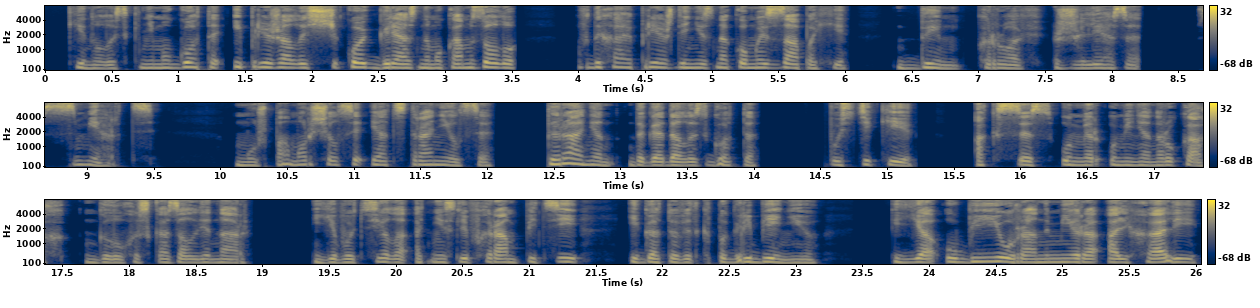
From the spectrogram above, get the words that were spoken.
— кинулась к нему Гота и прижалась щекой к грязному камзолу, вдыхая прежде незнакомые запахи. Дым, кровь, железо, смерть. Муж поморщился и отстранился. «Ты ранен», — догадалась Готта. «Пустяки. Аксесс умер у меня на руках», — глухо сказал Ленар. Его тело отнесли в храм Пяти и готовят к погребению. «Я убью Ранмира Аль-Хали.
